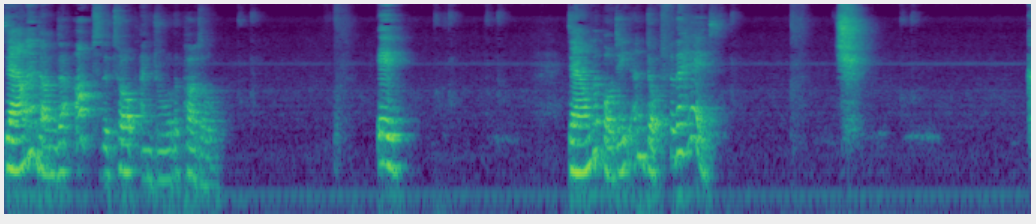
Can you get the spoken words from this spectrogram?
Down and under, up to the top and draw the puddle. I. Down the body and dot for the head. Ch. K.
